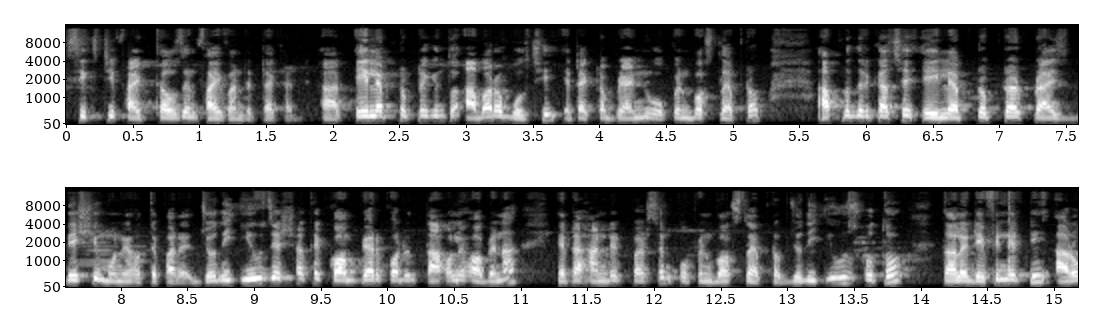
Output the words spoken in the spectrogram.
sixty five thousand five hundred টাকা। আর এই ল্যাপটপটা কিন্তু আবারও বলছি, এটা একটা brand new open box laptop আপনাদের কাছে এই ল্যাপটপটার প্রাইস বেশি মনে হতে পারে। যদি ইউজের সাথে কম্পেয়ার করেন, তাহলে হবে না, এটা hundred percent open box laptop যদি ইউজ হতো, তাহলে ডেফিনেটলি আরও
